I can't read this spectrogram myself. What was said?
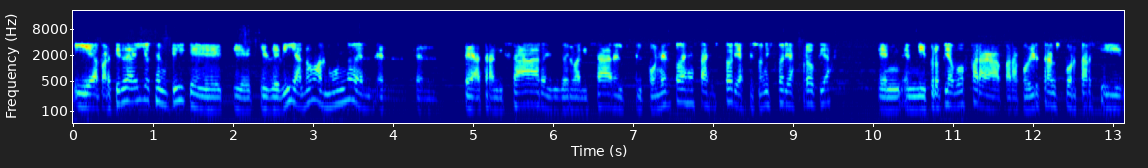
Y a partir de ahí yo sentí que, que, debía, ¿no? Al mundo el, el, teatralizar, el verbalizar, el, poner todas estas historias, que son historias propias, en, en mi propia voz para, para poder transportar, si,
